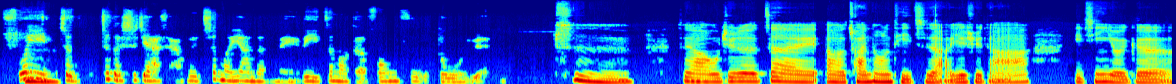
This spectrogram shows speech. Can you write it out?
所以这、嗯、这个世界才会这么样的美丽，这么的丰富多元。是，对啊，我觉得在呃传统的体制啊，也许大家已经有一个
